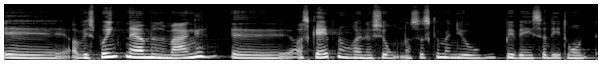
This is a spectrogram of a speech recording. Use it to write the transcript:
Øh, og hvis pointen er at møde mange øh, og skabe nogle relationer, så skal man jo bevæge sig lidt rundt.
